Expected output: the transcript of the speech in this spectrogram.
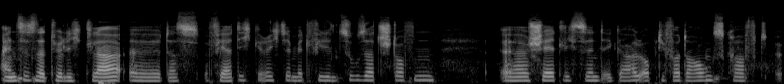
Eins ist natürlich klar, äh, dass Fertiggerichte mit vielen Zusatzstoffen äh, schädlich sind, egal ob die Verdauungskraft äh,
